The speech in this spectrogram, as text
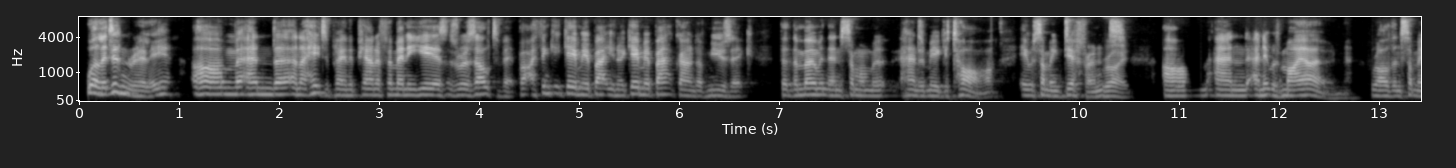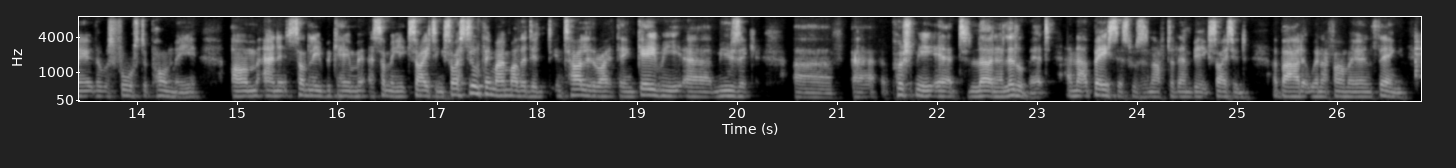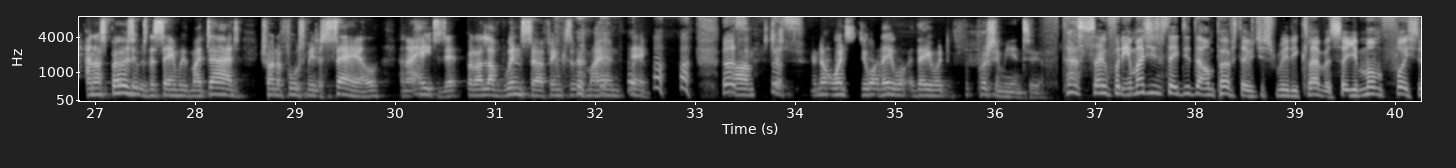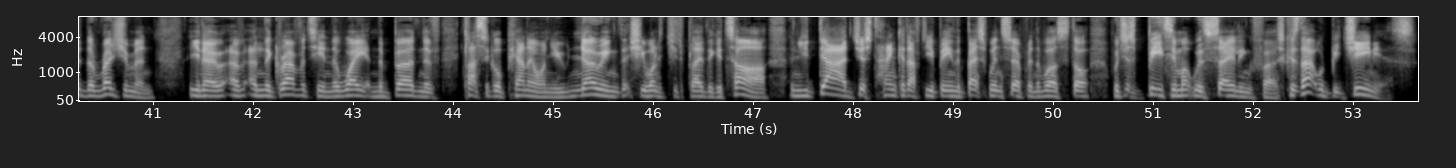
Well, it didn't really, um, and uh, and I hated playing the piano for many years as a result of it. But I think it gave me a back, you know, gave me a background of music that the moment then someone handed me a guitar, it was something different. Right. Um, and and it was my own rather than something that was forced upon me. Um, and it suddenly became something exciting. So I still think my mother did entirely the right thing. Gave me uh, music uh, uh, pushed me uh, to learn a little bit, and that basis was enough to then be excited about it when I found my own thing. And I suppose it was the same with my dad trying to force me to sail, and I hated it, but I loved windsurfing because it was my own thing. that's, um, just not wanting to do what they were they were pushing me into. That's so funny. Imagine if they did that on purpose. They were just really clever. So your mum foisted the regimen, you know, of, and the gravity and the weight and the burden of classical piano on you, knowing that she wanted you to play the guitar, and your dad just hankered after you being the best windsurfer in the world. So thought would just beat him up with sailing first because that would be genius.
